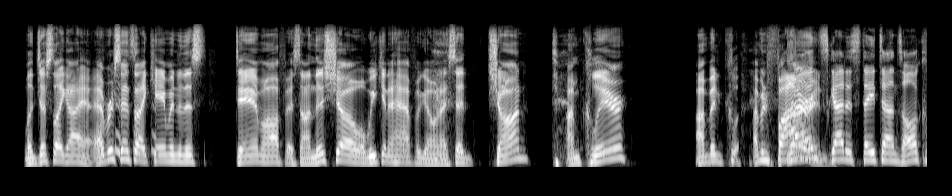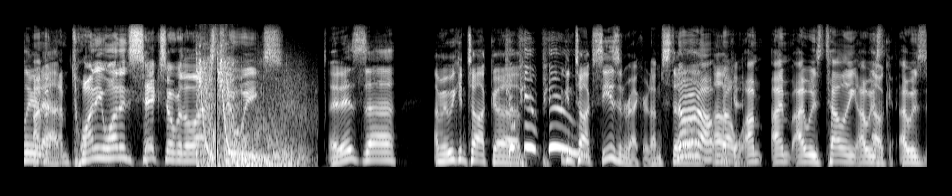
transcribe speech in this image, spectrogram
like just like I have. Ever since I came into this damn office on this show a week and a half ago, and I said, Sean, I'm clear. I've been cl- I've been firing. Ryan's got his statons all cleared I'm, out. I'm 21 and six over the last two weeks. it is. Uh, I mean, we can talk. Uh, pew pew pew. we can talk season record. I'm still. No, no, no, uh, okay. no. I'm I'm I was telling I was Okay. I was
